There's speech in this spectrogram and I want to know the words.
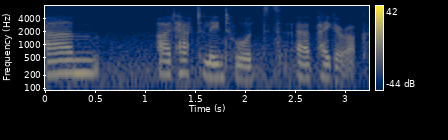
Um, I'd have to lean towards uh, Pago Rock.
